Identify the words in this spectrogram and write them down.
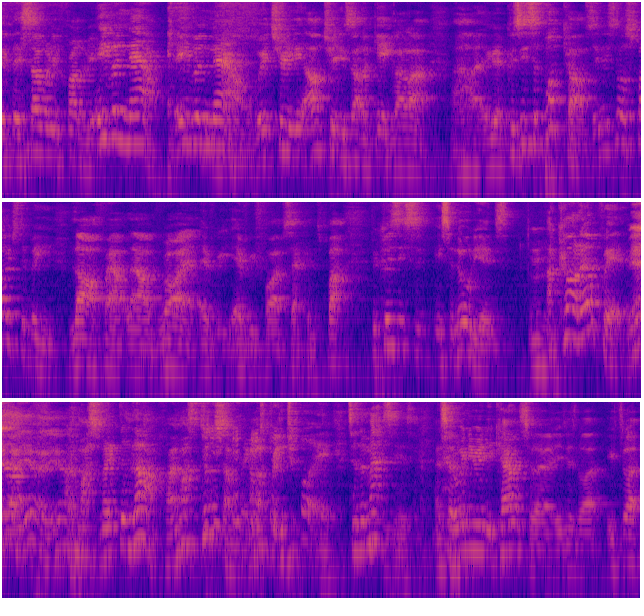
if there's someone in front of you, even now, even now, we're treating, I'm treating it like a gig, like that, uh, because it's a podcast and it's not supposed to be laugh out loud right every every five seconds. But because it's it's an audience, mm-hmm. I can't help it. Yeah, Like, yeah, yeah. I must make them laugh. I must do something. I must joy to the masses. And so when you're in your counsellor, you're just like, it's like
